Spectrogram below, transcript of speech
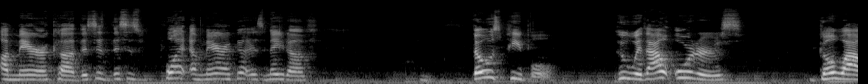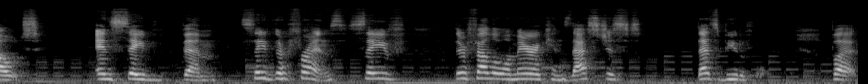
America. This is this is what America is made of. Those people who, without orders, go out and save them, save their friends, save their fellow Americans. That's just, that's beautiful. But,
